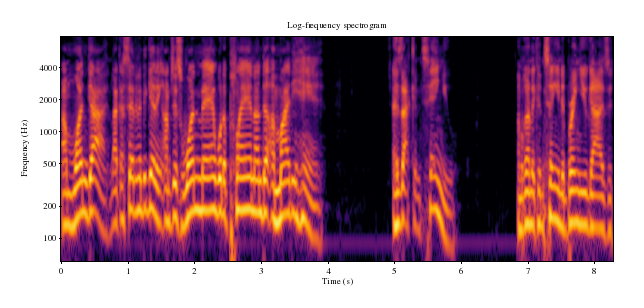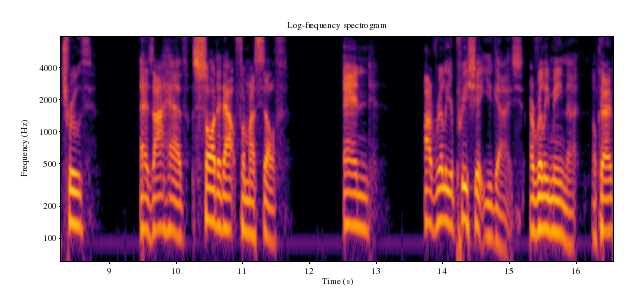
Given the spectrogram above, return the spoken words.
I'm one guy. Like I said in the beginning, I'm just one man with a plan under a mighty hand. As I continue, I'm going to continue to bring you guys the truth as I have sought it out for myself. And I really appreciate you guys. I really mean that. Okay.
